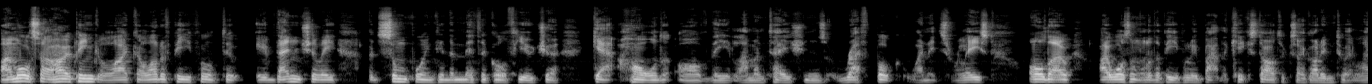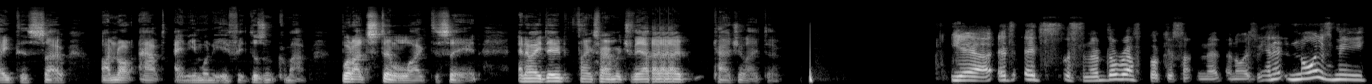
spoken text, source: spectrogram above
I'm also hoping, like a lot of people, to eventually, at some point in the mythical future, get hold of the Lamentations ref book when it's released. Although I wasn't one of the people who backed the Kickstarter because I got into it later, so I'm not out any money if it doesn't come out. But I'd still like to see it. Anyway, dude, thanks very much for the episode. Catch you later. Yeah, it's it's listen. The ref book is something that annoys me, and it annoys me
